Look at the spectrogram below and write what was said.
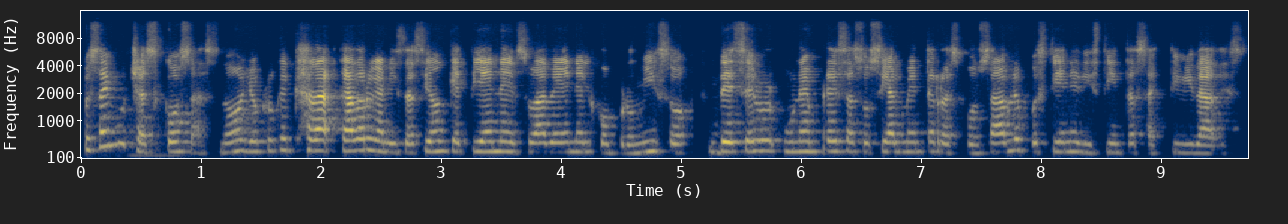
Pues hay muchas cosas, ¿no? Yo creo que cada, cada organización que tiene en su ADN el compromiso de ser una empresa socialmente responsable, pues tiene distintas actividades.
